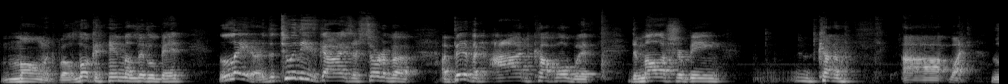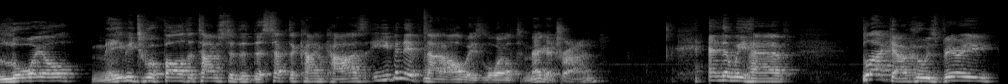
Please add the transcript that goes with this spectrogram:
moment. We'll look at him a little bit later. The two of these guys are sort of a, a bit of an odd couple with Demolisher being kind of uh, what, loyal, maybe to a fault at times to the Decepticon cause, even if not always loyal to Megatron. And then we have Blackout, who is very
